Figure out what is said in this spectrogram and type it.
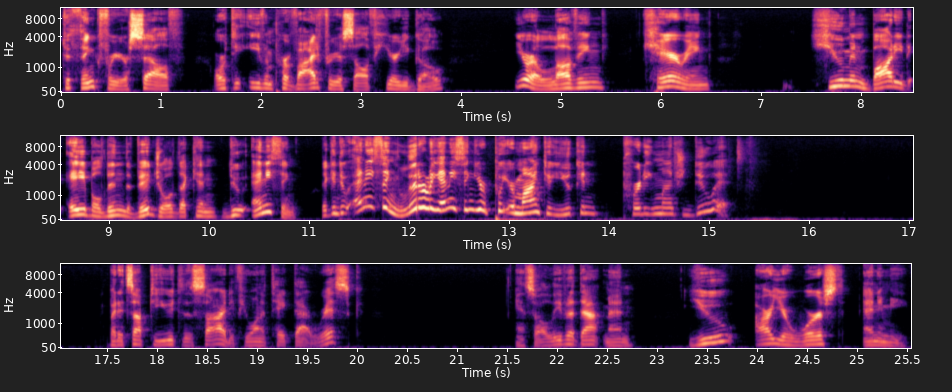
to think for yourself or to even provide for yourself. Here you go. You're a loving, caring, human bodied, abled individual that can do anything. They can do anything, literally anything you put your mind to, you can pretty much do it. But it's up to you to decide if you want to take that risk. And so I'll leave it at that, man. You are your worst enemy.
